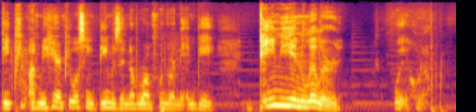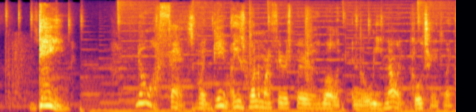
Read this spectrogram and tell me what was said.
they, people, I've been hearing people saying Dame is the number one point guard in the NBA. Damian Lillard. Wait, hold up. Dame. No offense, but Dame, he's one of my favorite players as well, like in the league. Not like go to anything, like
